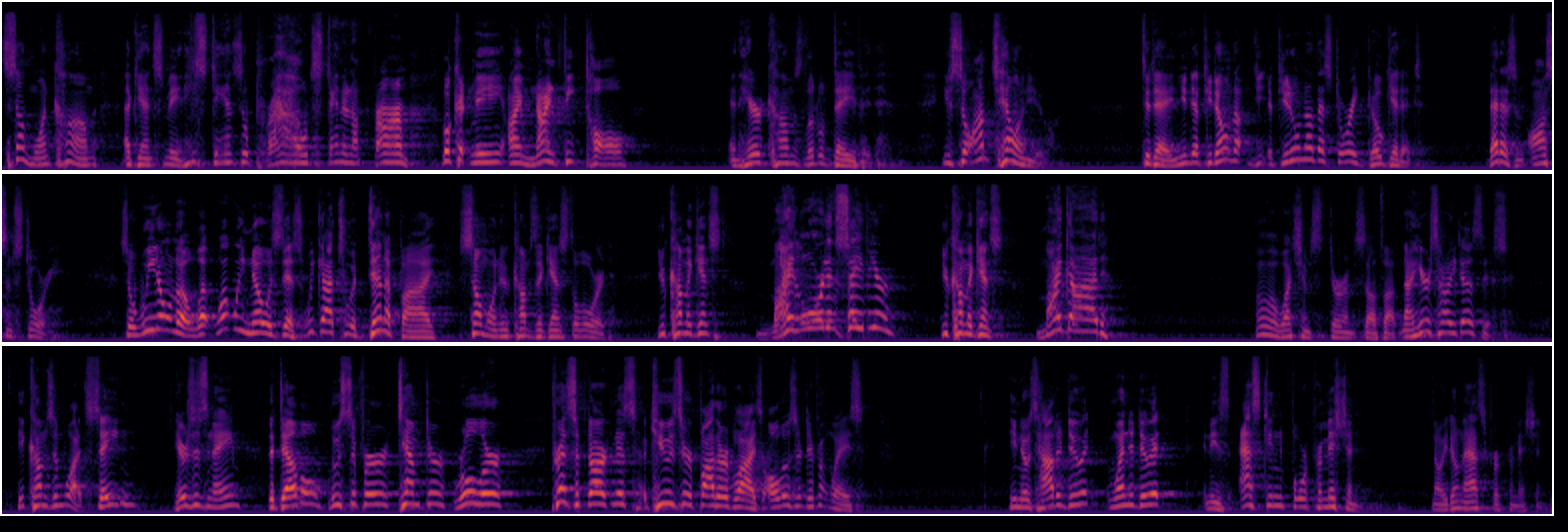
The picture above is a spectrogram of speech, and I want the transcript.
someone come against me. And he stands so proud, standing up firm. Look at me, I'm nine feet tall. And here comes little David. You, so I'm telling you today, and you, if, you don't know, if you don't know that story, go get it. That is an awesome story. So we don't know. What, what we know is this we got to identify someone who comes against the Lord. You come against my Lord and Savior? You come against my God? Oh, watch him stir himself up. Now, here's how he does this he comes in what? Satan, here's his name, the devil, Lucifer, tempter, ruler, prince of darkness, accuser, father of lies. All those are different ways. He knows how to do it, when to do it, and he's asking for permission. No, he don't ask for permission.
